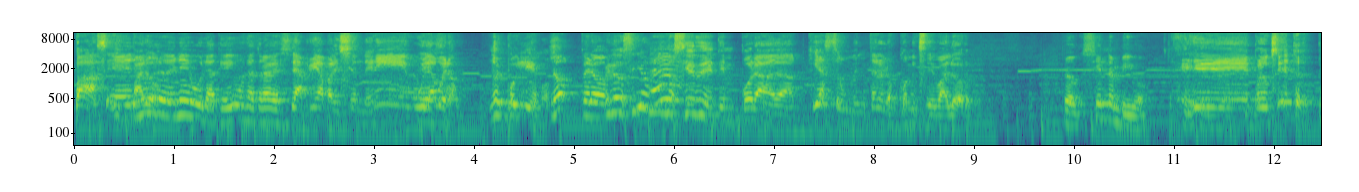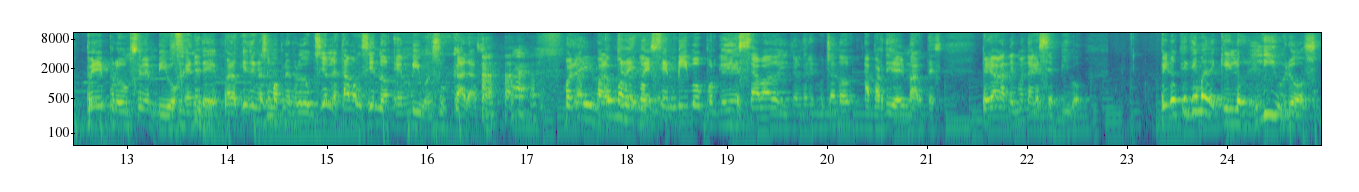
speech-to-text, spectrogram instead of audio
pa, se El disparó. número de Nebula que vimos la otra vez. La primera aparición de Nebula, bueno, no spoilemos. No, pero- Pero sería un lindo cierre de temporada que hace aumentar a los cómics de valor. Pero siendo en vivo. Eh, producción, esto es preproducción en vivo, gente. Para los que no hacemos preproducción, la estamos haciendo en vivo, en sus caras. Bueno, Sí, para ¿cómo ustedes no? es en vivo porque hoy es sábado y te lo están escuchando a partir del martes. Pero hagan de cuenta que es en vivo. Pero este tema de que los libros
